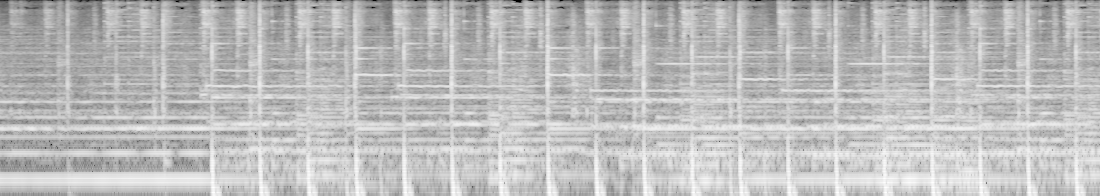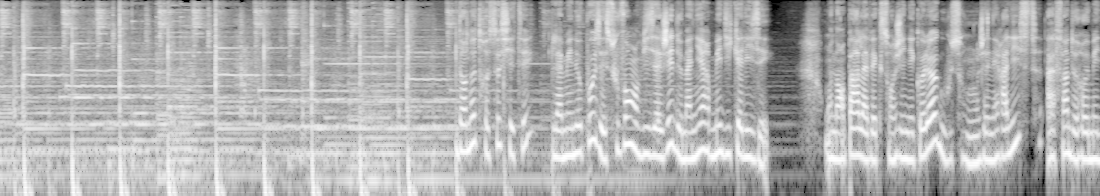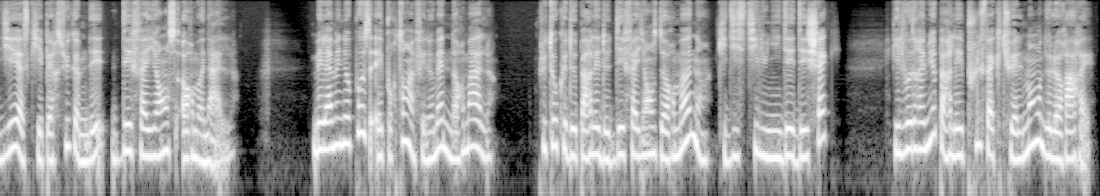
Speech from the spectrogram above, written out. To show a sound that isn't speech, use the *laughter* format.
Dans notre société, la ménopause est souvent envisagée de manière médicalisée. On en parle avec son gynécologue ou son généraliste afin de remédier à ce qui est perçu comme des défaillances hormonales. Mais la ménopause est pourtant un phénomène normal. Plutôt que de parler de défaillance d'hormones, qui distille une idée d'échec, il vaudrait mieux parler plus factuellement de leur arrêt.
